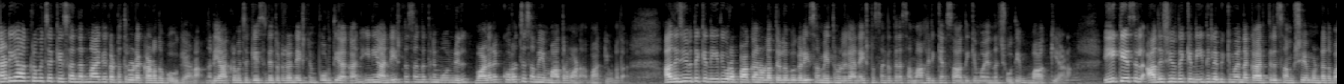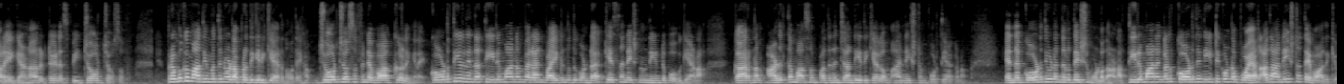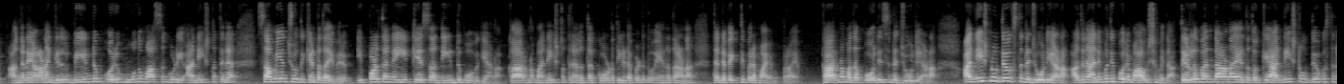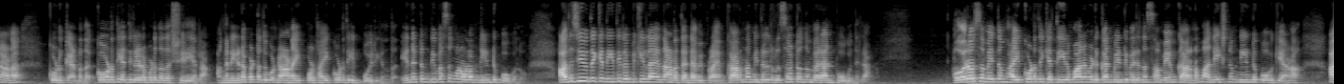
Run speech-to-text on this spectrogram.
നടിയെ ആക്രമിച്ച കേസ് നിർണായക ഘട്ടത്തിലൂടെ കടന്നു പോവുകയാണ്. നടിയെ ആക്രമിച്ച കേസിന്റെ തുടരന്വേഷണം പൂർത്തിയാക്കാൻ ഇനി അന്വേഷണ സംഘത്തിന് മുന്നിൽ വളരെ കുറച്ച് സമയം മാത്രമാണ് ബാക്കിയുള്ളത്. അതിജീവിതയ്ക്ക് നീതി ഉറപ്പാക്കാനുള്ള തെളിവുകൾ ഈ സമയത്തിനുള്ളിൽ അന്വേഷണ സംഘത്തിന് സമാഹരിക്കാൻ സാധിക്കുമോ എന്ന ചോദ്യം ബാക്കിയാണ്. ഈ കേസിൽ അതിജീവിതയ്ക്ക് നീതി ലഭിക്കുമോ എന്ന കാര്യത്തിൽ സംശയമുണ്ടെന്ന് പറയുകയാണ് റിട്ടയർഡ് എസ് ജോർജ് ജോസഫ്. പ്രമുഖ മാധ്യമത്തിനോട് പ്രതികരിക്കുകയായിരുന്നു അദ്ദേഹം. ജോർജ് ജോസഫിന്റെ വാക്കുകൾ ഇങ്ങനെ. കോടതിയിൽ നിന്ന് തീരുമാനം വരാൻ വൈകുന്നതുകൊണ്ട് കേസ് അന്വേഷണം നീണ്ടുപോവുകയാണ് കാരണം അടുത്ത മാസം പതിനഞ്ചാം തീയതിക്കകം അന്വേഷണം പൂർത്തിയാക്കണം എന്ന കോടതിയുടെ നിർദ്ദേശമുള്ളതാണ്. തീരുമാനങ്ങൾ കോടതി നീട്ടിക്കൊണ്ടു പോയാൽ അത് അന്വേഷണത്തെ ബാധിക്കും. അങ്ങനെയാണെങ്കിൽ വീണ്ടും ഒരു മൂന്ന് മാസം കൂടി അന്വേഷണത്തിന് സമയം ചോദിക്കേണ്ടതായി വരും. ഇപ്പോൾ തന്നെ ഈ കേസ് നീണ്ടുപോവുകയാണ്. കാരണം അന്വേഷണത്തിനകത്ത് കോടതി ഇടപെടുന്നു എന്നതാണ് തന്റെ വ്യക്തിപരമായ അഭിപ്രായം. കാരണം അത് പോലീസിന്റെ ജോലിയാണ്. അന്വേഷണ ഉദ്യോഗസ്ഥന്റെ ജോലിയാണ്. അതിന് അനുമതി പോലും ആവശ്യമില്ല. തെളിവ് എന്താണ് എന്നതൊക്കെ അന്വേഷണ ഉദ്യോഗസ്ഥനാണ് കൊടുക്കേണ്ടത്. കോടതി അതിൽ ഇടപെടുന്നത് ശരിയല്ല. അങ്ങനെ ഇടപെട്ടതുകൊണ്ടാണ് ഇപ്പോൾ ഹൈക്കോടതിയിൽ പോയിരിക്കുന്നത്. എന്നിട്ടും ദിവസങ്ങളോളം നീണ്ടുപോകുന്നു അതിജീവിതയ്ക്ക് നീതി ലഭിക്കില്ല എന്നാണ് തന്റെ അഭിപ്രായം. കാരണം ഇതിൽ റിസൾട്ട് ഒന്നും വരാൻ പോകുന്നില്ല. ഓരോ സമയത്തും ഹൈക്കോടതിക്ക് തീരുമാനമെടുക്കാൻ വേണ്ടി വരുന്ന സമയം കാരണം അന്വേഷണം നീണ്ടുപോവുകയാണ്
